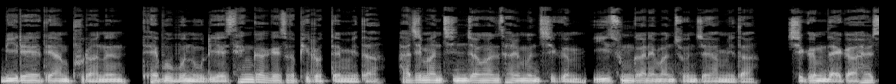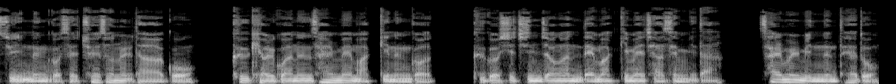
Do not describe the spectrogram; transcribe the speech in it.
미래에 대한 불안은 대부분 우리의 생각에서 비롯됩니다. 하지만 진정한 삶은 지금 이 순간에만 존재합니다. 지금 내가 할 수 있는 것에 최선을 다하고 그 결과는 삶에 맡기는 것, 그것이 진정한 내맡김의 자세입니다. 삶을 믿는 태도,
